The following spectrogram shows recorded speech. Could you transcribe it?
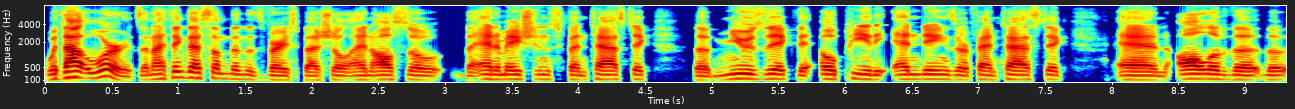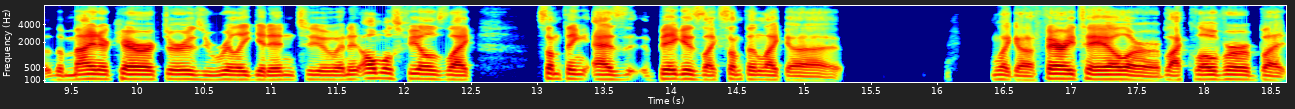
without words, and I think that's something that's very special. And also, the animation's fantastic. The music, the OP, the endings are fantastic, and all of the the, the minor characters you really get into, and it almost feels like something as big as like something like a like a fairy tale or black clover but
